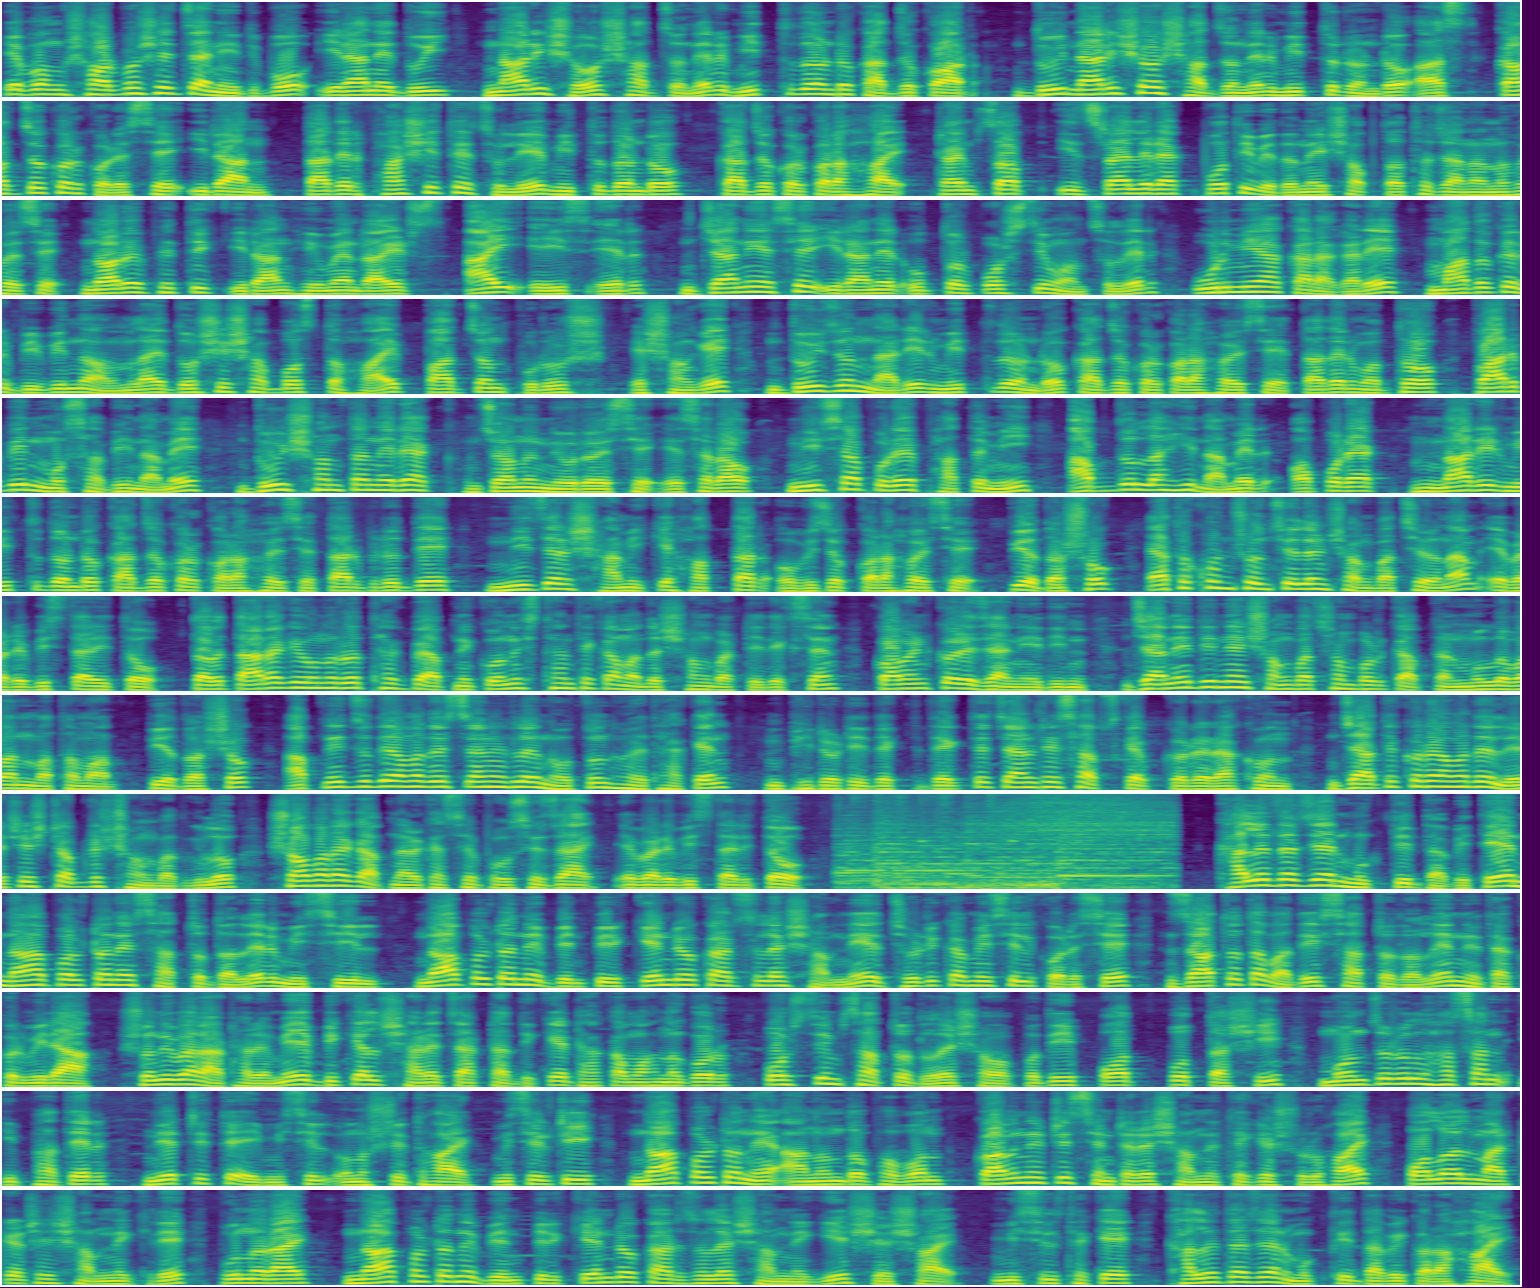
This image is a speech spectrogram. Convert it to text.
এবং সর্বশেষ জানিয়ে দিব, ইরানে দুই নারীসহ সাতজনের মৃত্যুদণ্ড কার্যকর। দুই নারীসহ সাতজনের মৃত্যুদণ্ড আজ কার্যকর করেছে ইরান। তাদের ফাঁসিতে ঝুলিয়ে মৃত্যুদণ্ড কার্যকর করা হয়। টাইমস অফ ইসরায়েলের এক প্রতিবেদনে সব তথ্য জানানো হয়েছে। নরওয়ে ভিত্তিক ইরান হিউম্যান রাইটস আইএইচ এর জানিয়েছে, ইরানের উত্তর পশ্চিম অঞ্চলের উর্মিয়া কারাগারে মাদকের বিভিন্ন মামলায় দোষী সাব্যস্ত হয় পাঁচজন পুরুষ। এর সঙ্গে দুইজন নারীর মৃত্যুদণ্ড কার্যকর করা হয়েছে। তাদের মধ্যে পারবিন মুসাভি নামে দুই সন্তানের এক জননীয় রয়েছে। এছাড়াও নিসাপুরে ফাতেমি আবদুল্লাহি নামের অপর এক নারীর মৃত্যুদণ্ড কার্যকর করা হয়েছে। তার বিরুদ্ধে নিজের স্বামীকে হত্যার অভিযোগ করা হয়েছে। প্রিয় দর্শক, এতক্ষণ শুনছিলেন সংবাদ শিরোনাম, এবারে বিস্তারিত। তবে তার আগে অনুরোধ থাকবে, আপনি কোন স্থান থেকে আমাদের সংবাদটি দেখছেন, কমেন্ট করে জানিয়ে দিন। জানিয়ে দিন এই সংবাদ সম্পর্কে আপনার মূল্যবান মতামত। প্রিয় দর্শক, আপনি যদি আমাদের চ্যানেলে নতুন হয়ে থাকেন, ভিডিওটি দেখতে দেখতে চ্যানেলটি সাবস্ক্রাইব করে রাখুন, যাতে করে আমাদের লেটেস্ট আপডেট সংবাদগুলো সবার আগে আপনার কাছে পৌঁছে যায়। এবারে বিস্তারিত। খালেদা জিয়ার মুক্তির দাবিতে নয়াপল্টনে ছাত্রদলের মিছিল। নয়াপল্টনে বিএনপির কেন্দ্রীয় কার্যালয়ের সামনে ঝুরিকা মিছিল করেছে জাতীয়তাবাদী ছাত্রদলের নেতাকর্মীরা। শনিবার আঠারো মে বিকেল সাড়ে চারটার দিকে ঢাকা মহানগর পশ্চিম ছাত্রদলের সভাপতি পদ প্রত্যাশী মঞ্জুরুল হাসান ইফাতের নেতৃত্বে এই মিছিল অনুষ্ঠিত হয়। মিছিলটি নয়াপল্টনে আনন্দ ভবন কমিউনিটি সেন্টারের সামনে থেকে শুরু হয়। পলওয়েল মার্কেটের সামনে ঘিরে পুনরায় নয়াপল্টনে বিএনপির কেন্দ্রীয় কার্যালয়ের সামনে গিয়ে শেষ হয়। মিছিল থেকে খালেদা জিয়ার মুক্তির দাবি করা হয়।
